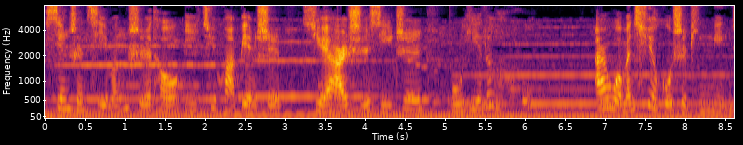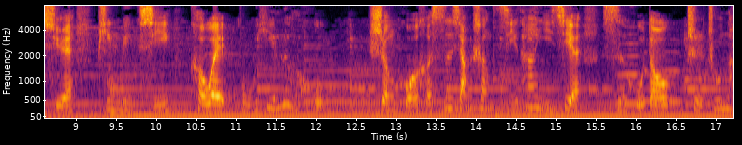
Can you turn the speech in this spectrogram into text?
先生启蒙石头一句话便是“学而时习之，不亦乐乎”，而我们却乎是拼命学，拼命习，可谓不亦乐乎。生活和思想上的其他一切似乎都置诸脑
